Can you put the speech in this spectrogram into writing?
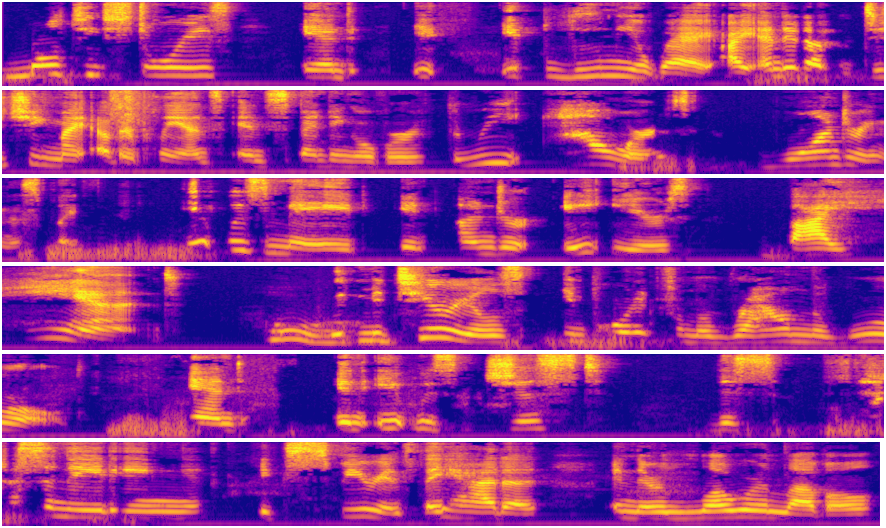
multi stories. And it, it blew me away. I ended up ditching my other plans and spending over three hours wandering this place. It was made in under eight years by hand Ooh. with materials imported from around the world. And and it was just this fascinating experience. They had a in their lower level,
